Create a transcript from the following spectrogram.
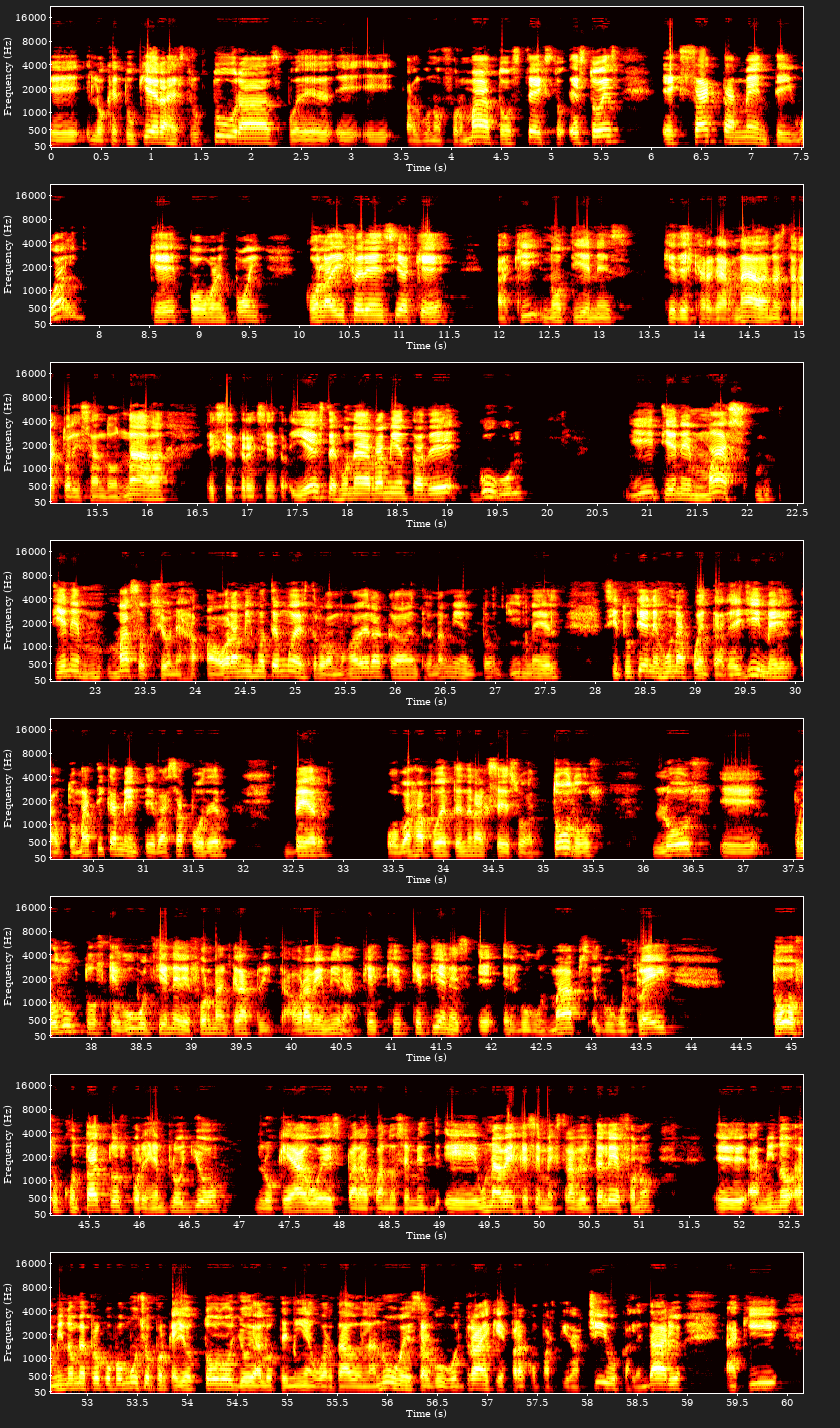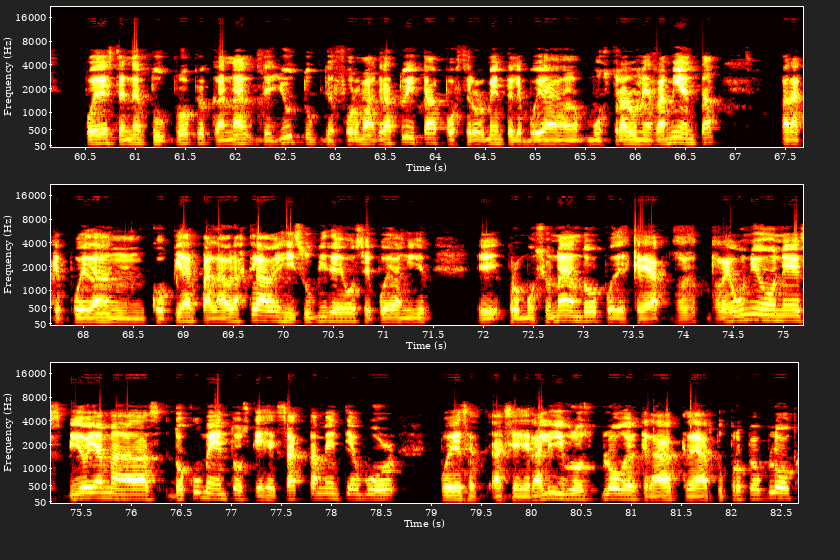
eh, lo que tú quieras, estructuras, puedes eh, eh, algunos formatos, texto. Esto es exactamente igual que PowerPoint, con la diferencia que aquí no tienes que descargar nada, no estar actualizando nada, etcétera, etcétera. Y esta es una herramienta de Google y tiene más, tiene más opciones. Ahora mismo te muestro, vamos a ver acá, entrenamiento, Gmail. Si tú tienes una cuenta de Gmail, automáticamente vas a poder ver o vas a poder tener acceso a todos los eh, productos que Google tiene de forma gratuita. Ahora bien, mira, ¿qué, tienes? Eh, el Google Maps, el Google Play, todos tus contactos. Por ejemplo, yo lo que hago es para cuando se me, eh, una vez que se me extravió el teléfono, eh, a, mí no, a mí no me preocupo mucho porque yo todo yo ya lo tenía guardado en la nube, está el Google Drive que es para compartir archivos, calendario. Aquí puedes tener tu propio canal de YouTube de forma gratuita. Posteriormente les voy a mostrar una herramienta para que puedan copiar palabras claves y sus videos se puedan ir eh, promocionando, puedes crear reuniones, videollamadas, documentos, que es exactamente a Word, puedes acceder a libros, blogger, crear, tu propio blog,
